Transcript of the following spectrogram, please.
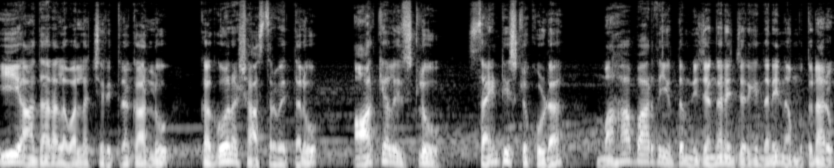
ఈ ఆధారాల వల్ల చరిత్రకారులు ఖగోళ శాస్త్రవేత్తలు ఆర్కియాలజిస్టులు సైంటిస్టులు కూడా మహాభారత యుద్ధం నిజంగానే జరిగిందని నమ్ముతున్నారు.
